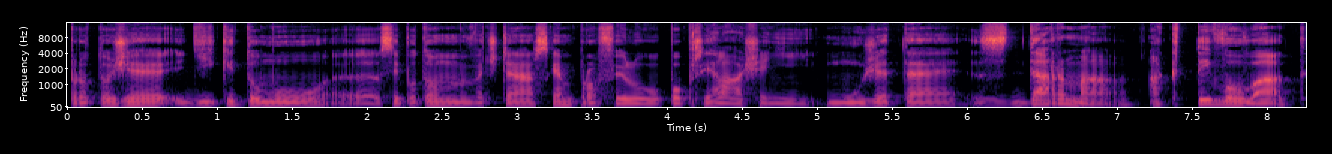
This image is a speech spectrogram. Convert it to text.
protože díky tomu eh, si potom ve čtenářském profilu po přihlášení můžete zdarma aktivovat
